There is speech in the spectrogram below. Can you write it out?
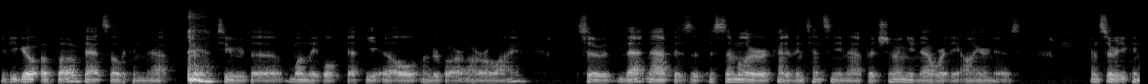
If you go above that silicon map to the one labeled FEL underbar ROI, so that map is a, a similar kind of intensity map, but showing you now where the iron is. And so you can,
